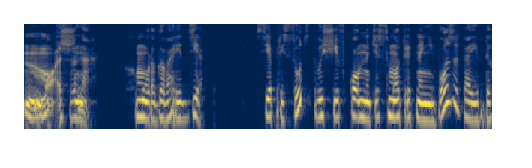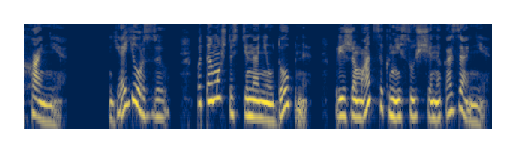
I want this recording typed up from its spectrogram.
«Можно», — хмуро говорит дед. Все присутствующие в комнате смотрят на него, затаив дыхание. Я ерзаю, потому что стена неудобная, прижиматься к ней сущее наказание.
